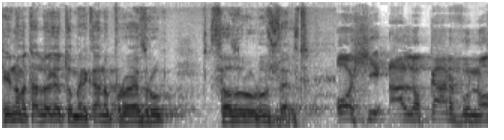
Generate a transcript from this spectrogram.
Κλείνω με τα λόγια του Αμερικάνου Προέδρου Θεόδωρου Ρούσβελτ. Όχι άλλο κάρβουνο.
